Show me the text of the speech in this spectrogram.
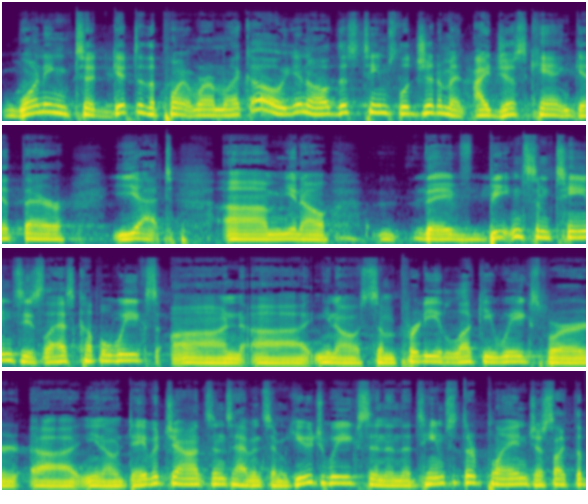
wanting to get to the point where I'm like, oh, you know, this team's legitimate. I just can't get there yet. Um, you know, they've beaten some teams these last couple weeks on, uh, you know, some pretty lucky weeks where, uh, you know, David Johnson's having some huge weeks, and then the teams that they're playing, just like the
